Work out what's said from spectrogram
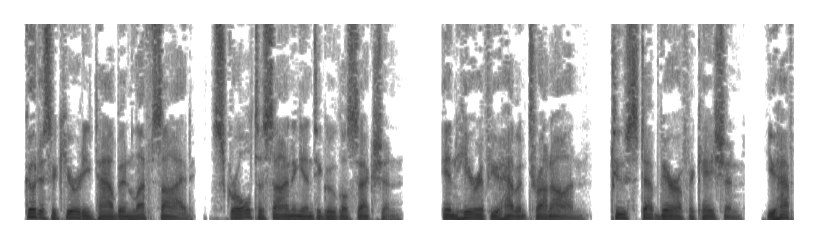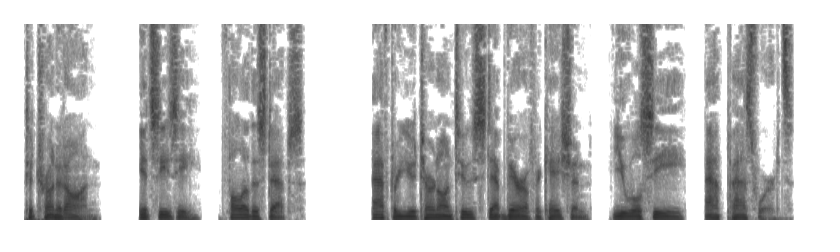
Go to Security tab in left side, scroll to Signing into Google section. In here if you haven't turned on, two-step verification, you have to turn it on. It's easy, follow the steps. After you turn on two-step verification, you will see, App Passwords.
